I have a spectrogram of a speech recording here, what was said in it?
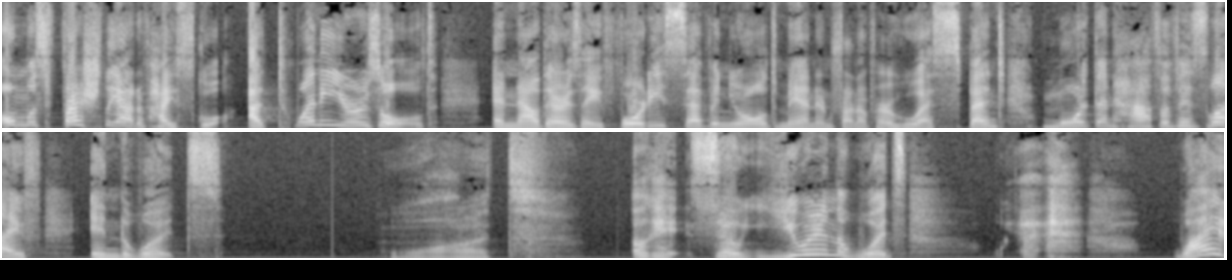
almost freshly out of high school at 20 years old and now there is a 47 year old man in front of her who has spent more than half of his life in the woods. What? Okay, so you were in the woods. Why?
